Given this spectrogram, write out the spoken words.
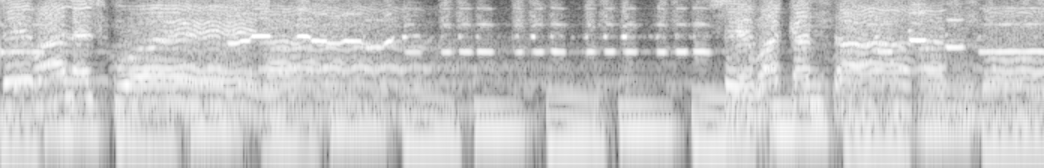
Se va a la escuela, se va cantando.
